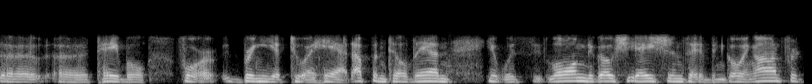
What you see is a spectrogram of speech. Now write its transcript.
uh, uh, table for bringing it to a head. Up until then, it was long negotiations. They had been going on for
